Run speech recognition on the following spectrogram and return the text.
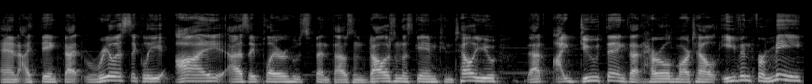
and I think that realistically I as a player who's spent thousands of dollars in this game can tell you that I do think that Harald Martel even for me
